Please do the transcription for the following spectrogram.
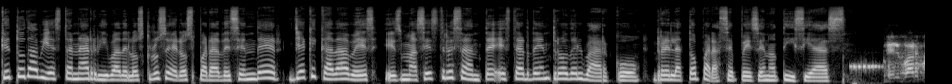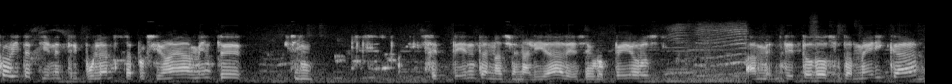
que todavía están arriba de los cruceros para descender, ya que cada vez es más estresante estar dentro del barco, relató para CPS Noticias. El barco ahorita tiene tripulantes aproximadamente 70 nacionalidades europeos, de toda Sudamérica,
